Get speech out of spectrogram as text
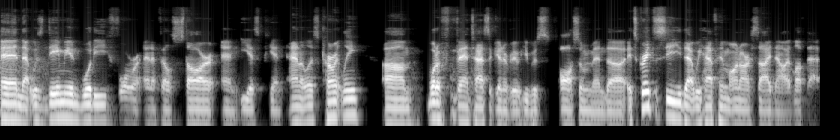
And that was Damien Woody, former NFL star and ESPN analyst currently. Um, what a fantastic interview. He was awesome. And uh, it's great to see that we have him on our side now. I love that.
